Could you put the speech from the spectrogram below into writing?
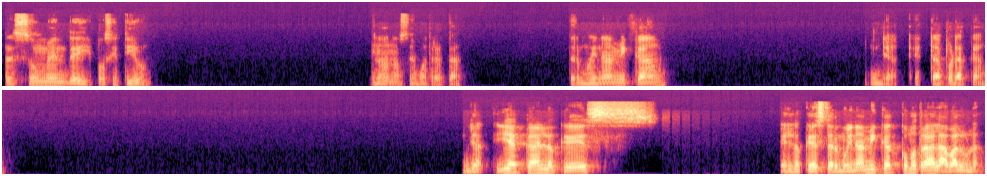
Resumen de dispositivo. No, no se encuentra acá. Termodinámica. Ya, está por acá. Ya, y acá en lo que es en lo que es termodinámica, ¿cómo trabaja la válvula?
